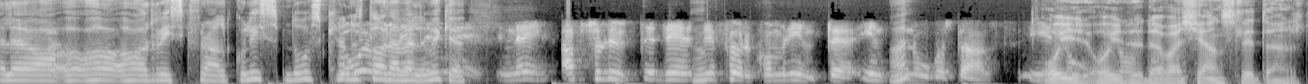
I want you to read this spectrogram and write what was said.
Eller har, har, risk för alkoholism, då kan det Ja, skada nej, väldigt nej, mycket. Nej, nej absolut, det, det, det förekommer inte, inte någonstans. I Oj, någon oj, det där var känsligt, Ernst.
